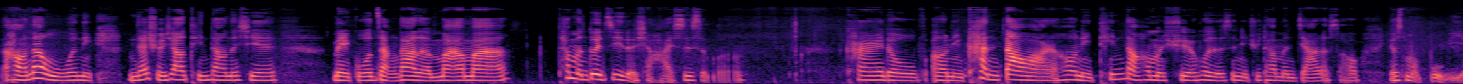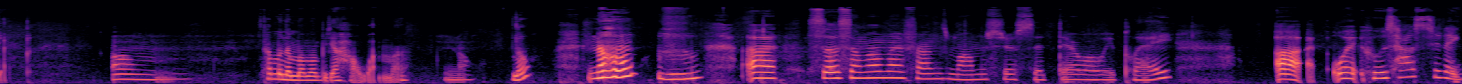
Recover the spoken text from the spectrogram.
好，那我问你，你在学校听到那些美国长大的妈妈，他们对自己的小孩是什么 ？kind of 呃，你看到啊，然后你听到他们学，或者是你去他们家的时候，有什么不一样？ Um, 他们的妈妈比较好玩吗 no. ？No， No. 嗯 Uh, so some of my friends' moms just sit there while we play. Uh, wait, whose house did I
